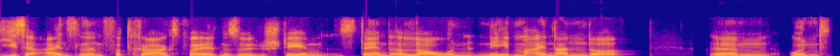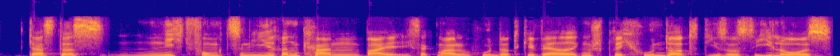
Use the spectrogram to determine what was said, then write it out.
diese einzelnen Vertragsverhältnisse stehen standalone nebeneinander. Ähm, und dass das nicht funktionieren kann bei, ich sag mal, 100 Gewerken, sprich 100 dieser Silos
